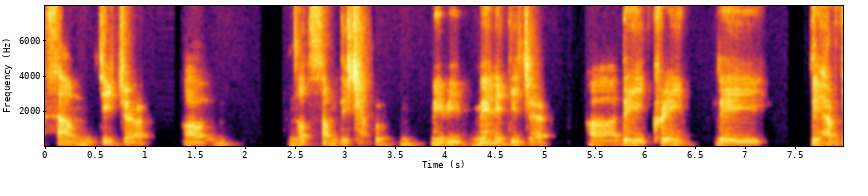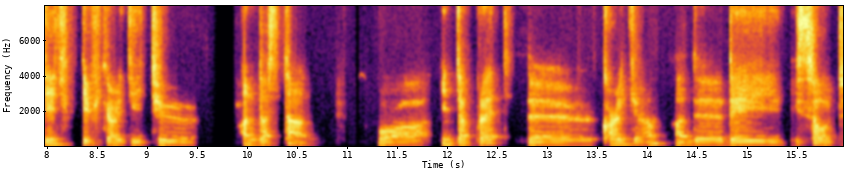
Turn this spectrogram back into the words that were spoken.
some teacher, uh, not some teacher, but maybe many teacher, uh, they claim they they have dif- difficulty to understand or interpret the curriculum, and uh, they thought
